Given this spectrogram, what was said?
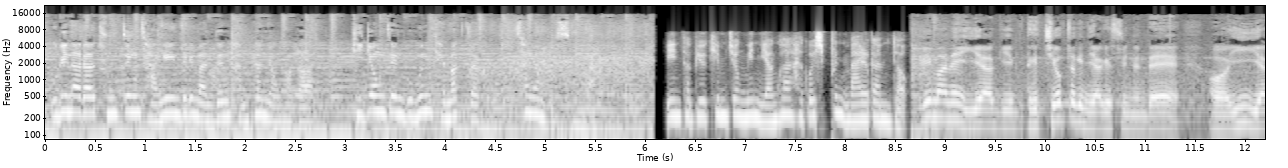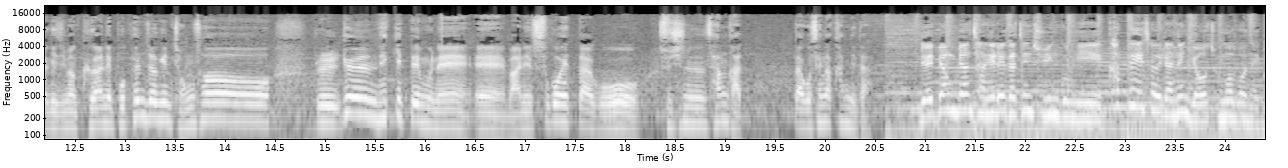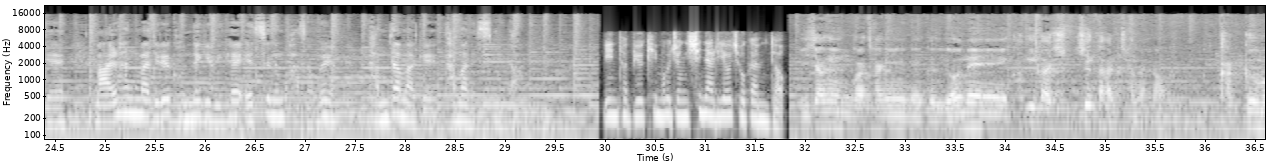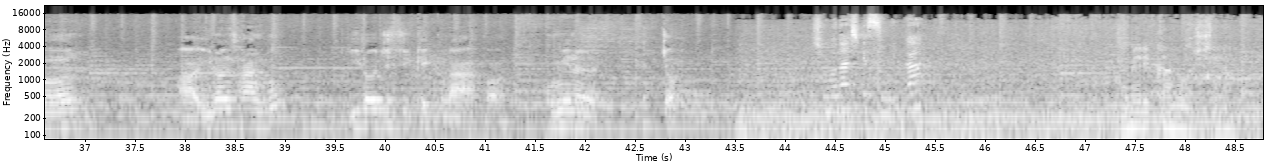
우리나라 중증 장애인들이 만든 단편 영화가 비경쟁 부문 개막작으로 상영됐습니다. 인터뷰 김종민 영화 하고 싶은 말 감독. 우리만의 이야기, 뭐 되게 지역적인 이야기일 수 있는데 어, 이 이야기지만 그 안에 보편적인 정서를 표현했기 때문에 예, 많이 수고했다고 주시는 상 같다고 생각합니다. 뇌병변 장애를 가진 주인공이 카페에서 일하는 여 종업원에게 말 한마디를 건네기 위해 애쓰는 과정을 담담하게 담아냈습니다. 인터뷰 김호중 시나리오 조감독. 이장애인과 장애인의 그 연애하기가 쉽지가 않잖아요. 가끔은 아, 이런 사랑도 이루어질 수 있겠구나 뭐 고민을 했죠. 주문하시겠습니까? 아메리카노 주세요.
